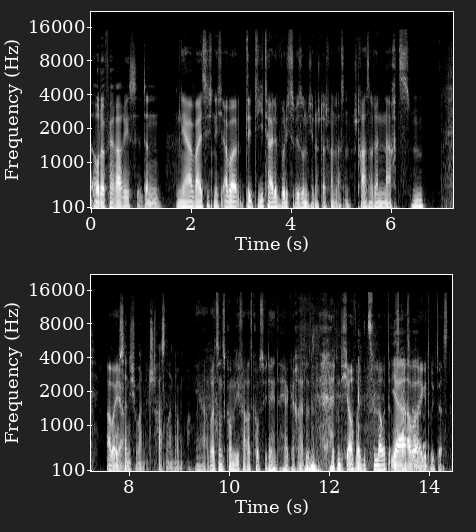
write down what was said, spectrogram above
oder Ferraris, dann Ja, weiß ich nicht. Aber die, die Teile würde ich sowieso nicht in der Stadt fahren lassen. Straßenrennen nachts. Hm. Aber musst ja. du nicht über einen Straßenrand damit machen. Ja, aber sonst kommen die Fahrradcops wieder hinterher geradelt und halten dich auf, weil du zu laut aufs Ja, Gaspedal gedrückt hast.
